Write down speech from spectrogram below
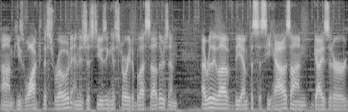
Um, he's walked this road and is just using his story to bless others. And I really love the emphasis he has on guys that are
